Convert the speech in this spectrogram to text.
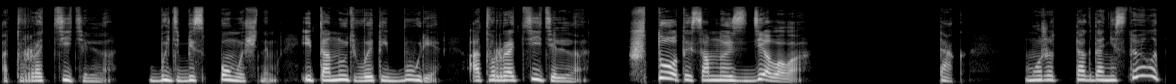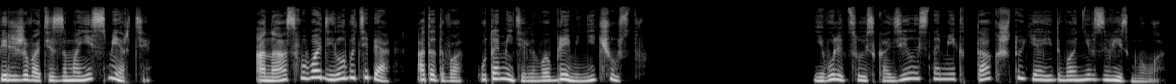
отвратительно. Быть беспомощным и тонуть в этой буре. Отвратительно. Что ты со мной сделала? Так, может, тогда не стоило переживать из-за моей смерти? Она освободила бы тебя от этого утомительного бремени чувств. Его лицо исказилось на миг так, что я едва не взвизгнула.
